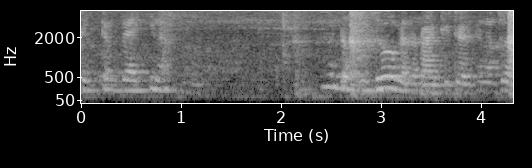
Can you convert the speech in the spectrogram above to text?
ঠিকঠাক দেয় কি না বুঝেও গেল না, আন্টিটা এখানে জল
